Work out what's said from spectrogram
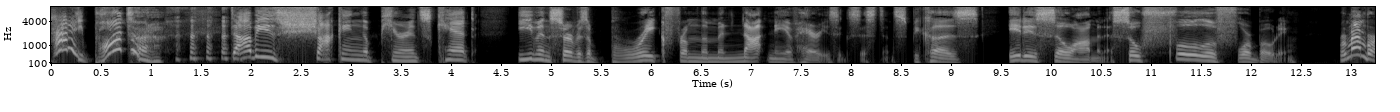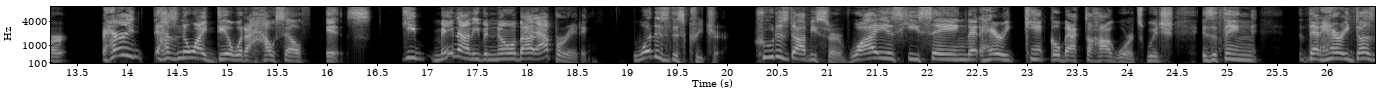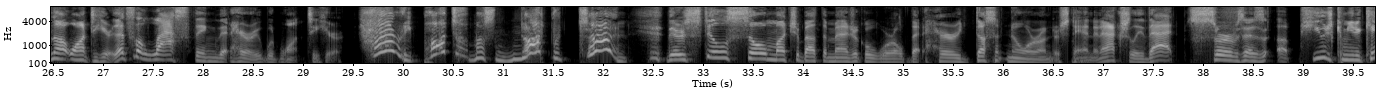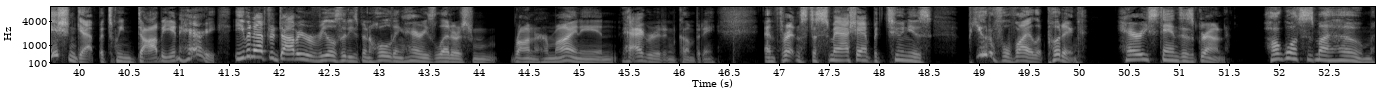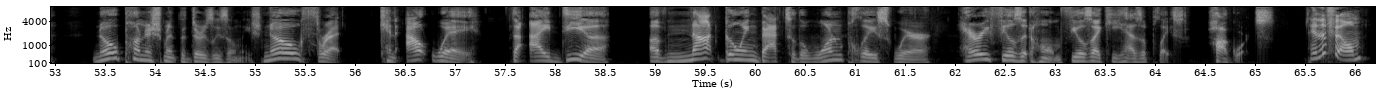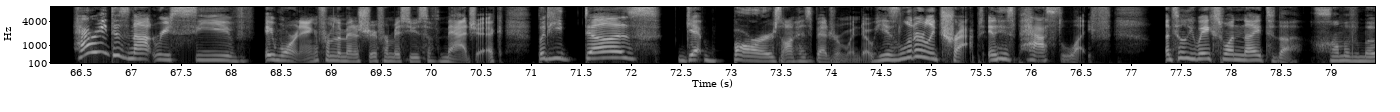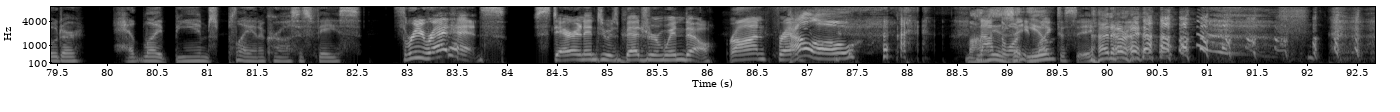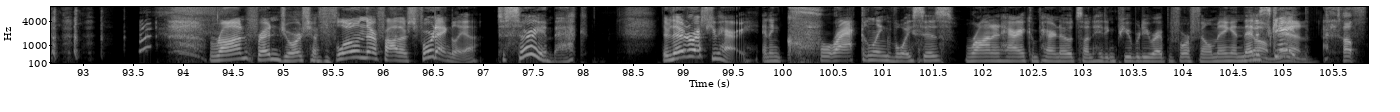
Harry Potter! Dobby's shocking appearance can't even serve as a break from the monotony of Harry's existence because it is so ominous, so full of foreboding. Remember, Harry has no idea what a house elf is. He may not even know about apparating. What is this creature? Who does Dobby serve? Why is he saying that Harry can't go back to Hogwarts, which is a thing that Harry does not want to hear? That's the last thing that Harry would want to hear. Harry Potter must not return. There's still so much about the magical world that Harry doesn't know or understand. And actually, that serves as a huge communication gap between Dobby and Harry. Even after Dobby reveals that he's been holding Harry's letters from Ron and Hermione and Hagrid and company and threatens to smash Aunt Petunia's beautiful violet pudding, Harry stands his ground. Hogwarts is my home. No punishment the Dursleys unleash, no threat can outweigh the idea of not going back to the one place where Harry feels at home, feels like he has a place Hogwarts. In the film, Harry does not receive a warning from the Ministry for misuse of magic, but he does get bars on his bedroom window. He is literally trapped in his past life until he wakes one night to the hum of a motor, headlight beams playing across his face. Three redheads staring into his bedroom window. Ron, Fred. Hello. Molly, Not the one he'd you? like to see. I know, right? Ron, Fred, and George have flown their father's Ford Anglia to Surrey and back. They're there to rescue Harry, and in crackling voices, Ron and Harry compare notes on hitting puberty right before filming and then Oh, escape. man. Tough.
